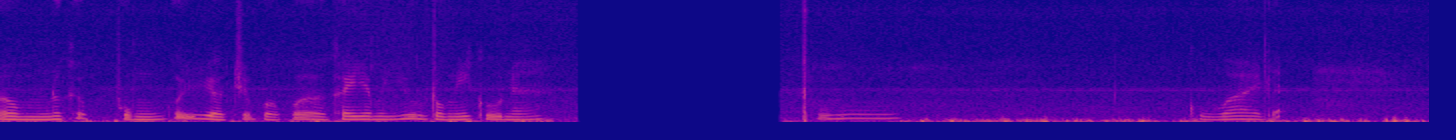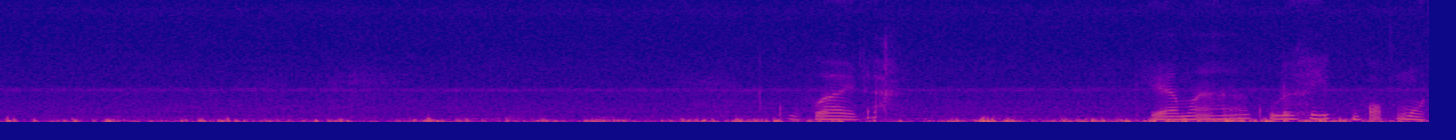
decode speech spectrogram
อืมนะครับผมก็อยากจะบอกว่าใครอย่ามายุ่งตรงนี้กูนะอืมกูไหว้แหละ กูไหว้ละอย่ามาหากูเลยให้บล็อกหมด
